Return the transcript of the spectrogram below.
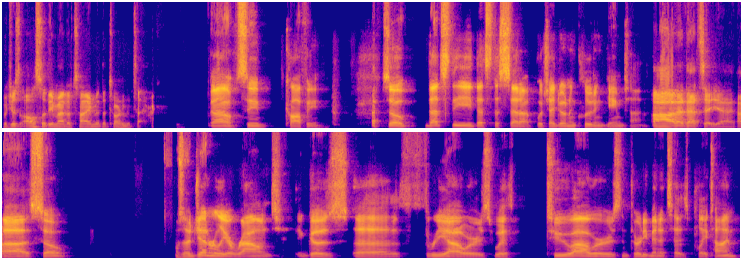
which is also the amount of time in the tournament timer. oh, see, coffee. So that's the that's the setup, which I don't include in game time. Ah, that, that's it. Yeah. Uh, so so generally a round it goes uh three hours with two hours and 30 minutes as playtime.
